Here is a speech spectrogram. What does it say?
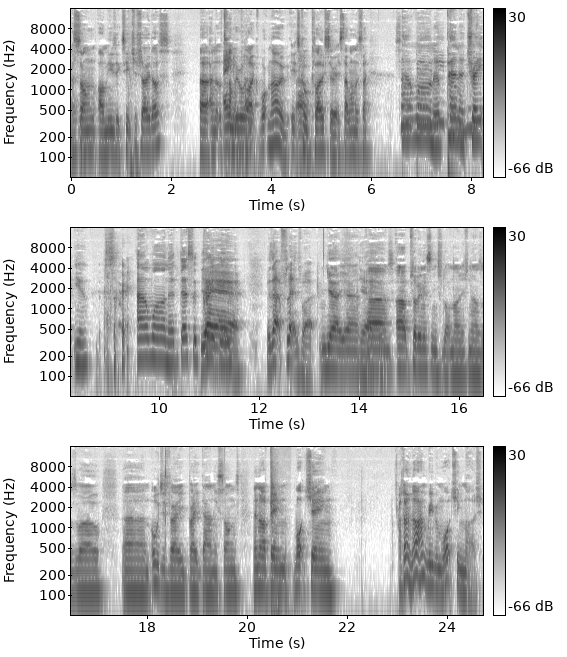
that song our music teacher showed us, uh, and at the time Anal we were all Cunt. like, "What? No, it's Oh. called Closer." It's that one that's like, "I wanna penetrate you, Sorry. I wanna desecrate Yeah, yeah, you." yeah. Was that Flitton's work? Yeah, yeah. Yeah, of Um, course. uh, so I've been listening to a lot of Nine Inch Nails as well. Um, all just very breakdowny songs. And I've been watching. I don't know. I haven't really been watching much.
